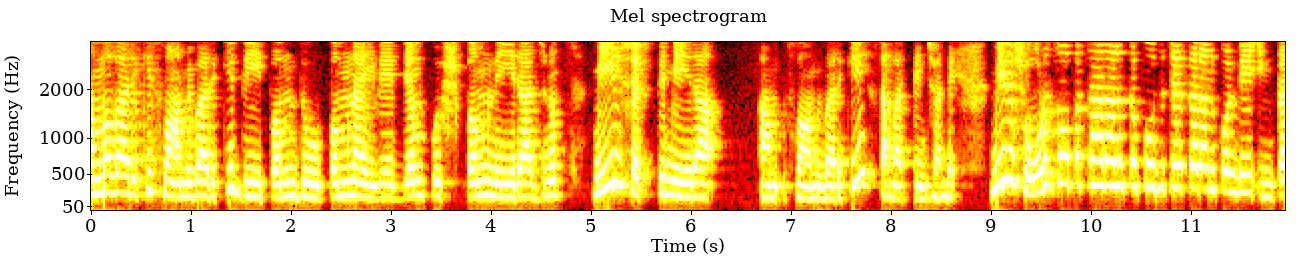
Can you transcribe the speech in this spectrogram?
అమ్మవారికి స్వామివారికి దీపం ధూపం నైవేద్యం పుష్పం నీరాజనం. మీ శక్తి మీర స్వామివారికి సమర్పించండి. మీరు షోడసోపచారాలతో పూజ చేశారనుకోండి ఇంకా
